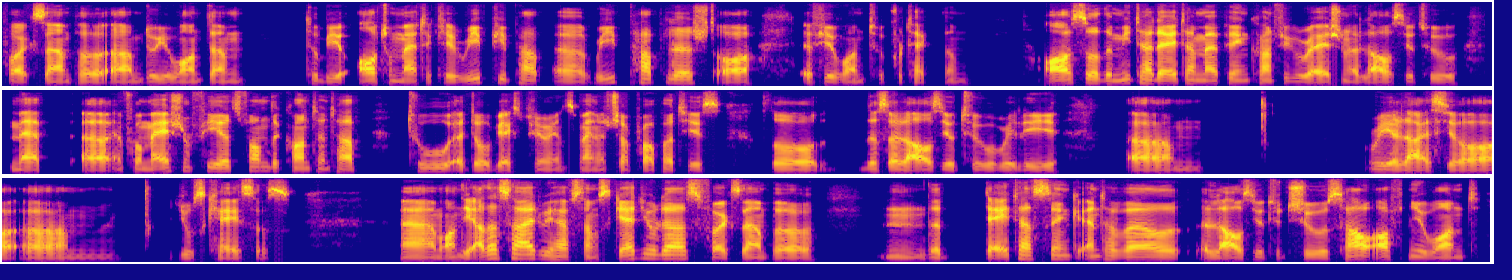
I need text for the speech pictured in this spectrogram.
For example, um, do you want them to be automatically uh, republished or if you want to protect them. Also, the metadata mapping configuration allows you to map uh, information fields from the Content Hub to Adobe Experience Manager properties. So this allows you to really um, realize your um, use cases. Um, on the other side, we have some schedulers. For example, mm, the data sync interval allows you to choose how often you want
